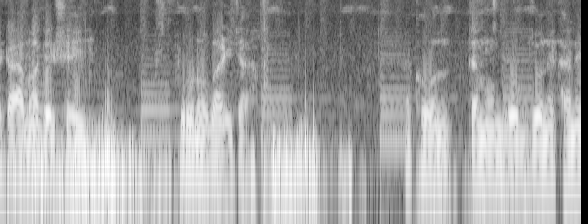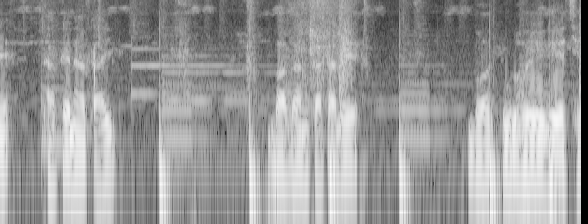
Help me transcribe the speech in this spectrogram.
এটা আমাদের সেই পুরনো বাড়িটা। এখন তেমন লোকজন এখানে থাকে না, তাই বাগান কাটালে ভরপুর হয়ে গিয়েছে।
